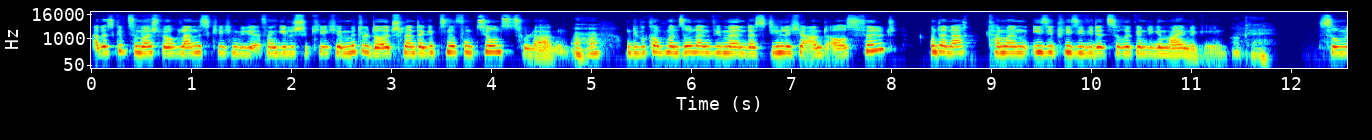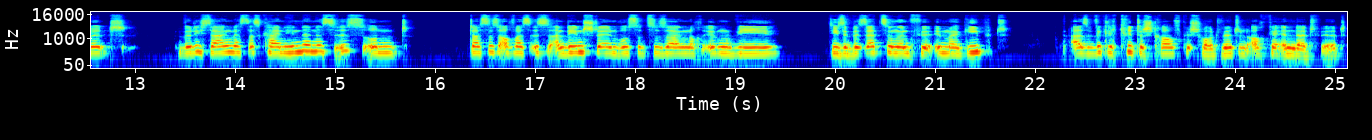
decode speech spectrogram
Aber es gibt zum Beispiel auch Landeskirchen wie die Evangelische Kirche in Mitteldeutschland, da gibt's nur Funktionszulagen. Aha. Und die bekommt man so lange, wie man das dienliche Amt ausfüllt. Und danach kann man easy peasy wieder zurück in die Gemeinde gehen. Okay. Somit würde ich sagen, dass das kein Hindernis ist und dass es auch was ist an den Stellen, wo es sozusagen noch irgendwie diese Besetzungen für immer gibt, also wirklich kritisch draufgeschaut wird und auch geändert wird.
